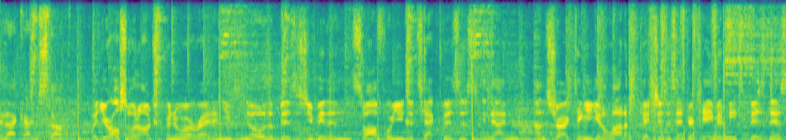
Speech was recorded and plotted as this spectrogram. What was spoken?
and that kind of stuff. But you're also an entrepreneur, right? And you know the business. You've been in software, you're in the tech business. And on, on Shark Tank, you get a lot of pitches as entertainment meets business.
